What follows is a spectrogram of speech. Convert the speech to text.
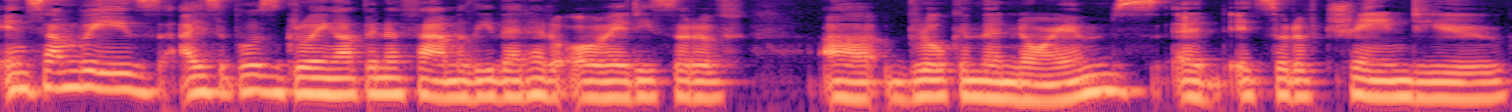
in some ways i suppose growing up in a family that had already sort of uh, broken the norms. It, it sort of trained you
